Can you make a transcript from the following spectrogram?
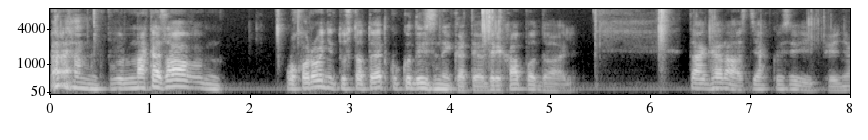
наказав охороні ту статуетку кудись зникати від гріха подалі. Так, гаразд, дякую за відповідь.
